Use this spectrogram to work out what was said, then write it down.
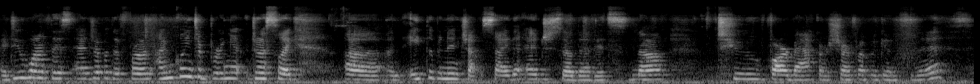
I do want this edge up at the front. I'm going to bring it just like uh, an eighth of an inch outside the edge so that it's not too far back or sharp up against this.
